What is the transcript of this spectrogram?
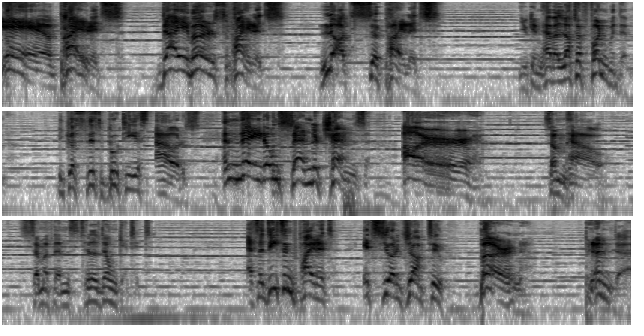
Yeah, pirates. Diverse pirates. Lots of pirates. You can have a lot of fun with them. Because this booty is ours. And they don't stand a chance. Arr! Somehow, some of them still don't get it. As a decent pirate, it's your job to burn, plunder,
